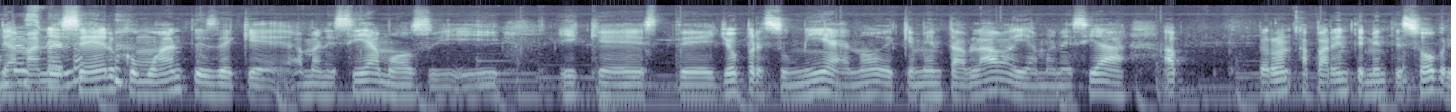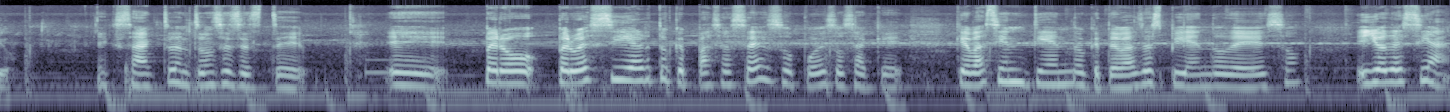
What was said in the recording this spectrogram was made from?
de amanecer como antes de que amanecíamos y, y, que este yo presumía, ¿no? De que me entablaba y amanecía, perdón, aparentemente sobrio. Exacto, entonces este. Eh, pero, pero es cierto que pasas eso, pues, o sea, que, que vas sintiendo, que te vas despidiendo de eso. Y yo decía,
